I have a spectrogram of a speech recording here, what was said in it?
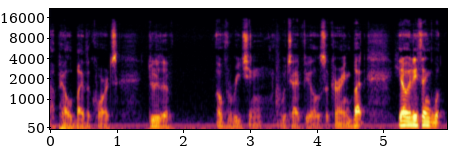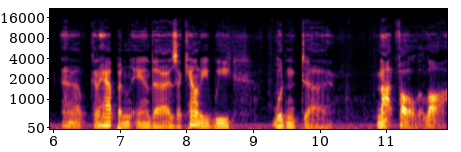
upheld by the courts due to the overreaching, which I feel is occurring. But you know, anything uh, could happen, and uh, as a county, we wouldn't uh, not follow the law.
